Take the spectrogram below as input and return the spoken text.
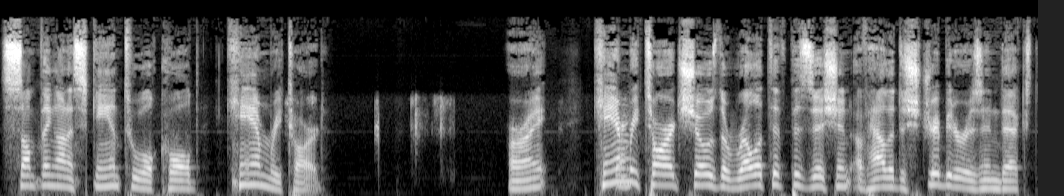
something on a scan tool called cam retard. All right? Cam Okay. retard shows the relative position of how the distributor is indexed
